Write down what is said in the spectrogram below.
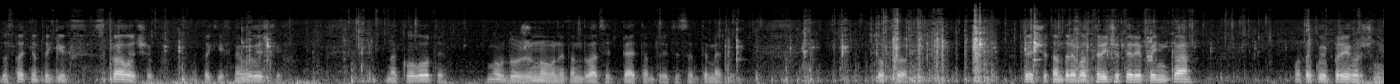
Достатньо таких скалочок, таких невеличких наколоти. Ну, в довжину вони там 25-30 см. Тобто те, що там треба 3-4 пенька, отакої пригоршні,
